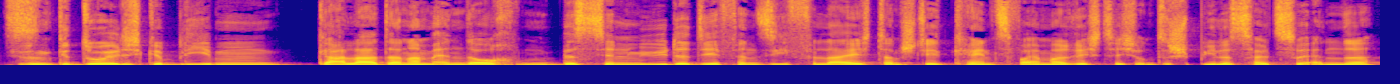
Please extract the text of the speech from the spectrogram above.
Sie sind geduldig geblieben. Gala dann am Ende auch ein bisschen müde defensiv vielleicht. Dann steht Kane zweimal richtig und das Spiel ist halt zu Ende.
